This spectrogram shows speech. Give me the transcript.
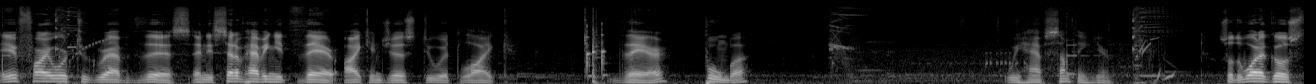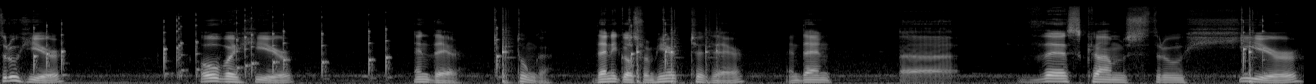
if I were to grab this, and instead of having it there, I can just do it like there. Pumbaa. We have something here. So the water goes through here, over here, and there. Tunga. Then it goes from here to there, and then uh, this comes through here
